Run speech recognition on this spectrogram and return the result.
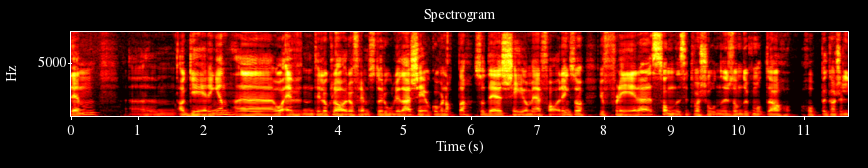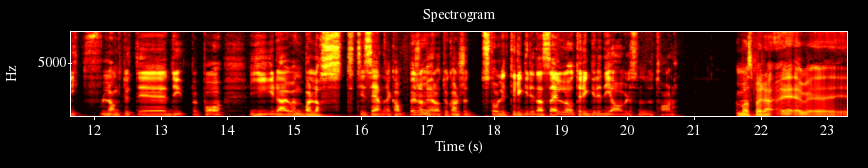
Den eh, ageringen eh, og evnen til å klare å fremstå rolig der skjer jo ikke over natta. Så det skjer jo med erfaring. Så jo flere sånne situasjoner som du på en måte har hoppet kanskje litt langt uti dypet på, gir deg jo en ballast til senere kamper som gjør at du kanskje står litt tryggere i deg selv og tryggere i de avgjørelsene du tar. da. Jeg må spørre eh, eh,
